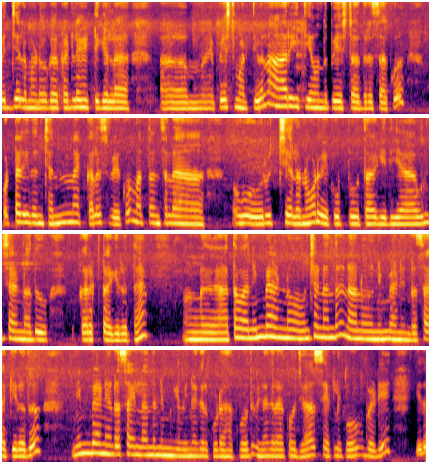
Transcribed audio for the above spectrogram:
ಬಜ್ಜಿ ಎಲ್ಲ ಮಾಡುವಾಗ ಕಡಲೆ ಹಿಟ್ಟಿಗೆಲ್ಲ ಪೇಸ್ಟ್ ಮಾಡ್ತೀವಲ್ಲ, ಆ ರೀತಿಯ ಒಂದು ಪೇಸ್ಟ್ ಆದರೆ ಸಾಕು. ಒಟ್ಟಲ್ಲಿ ಇದನ್ನು ಚೆನ್ನಾಗಿ ಕಲಿಸ್ಬೇಕು. ಮತ್ತೊಂದು ಸಲ ಎಲ್ಲ ನೋಡಬೇಕು. ಉಪ್ಪು ತಾಗಿದೆಯಾ, ಹುಣಸೆ ಹಣ್ಣು ಅದು ಕರೆಕ್ಟಾಗಿರುತ್ತೆ ಅಥವಾ ನಿಂಬೆಹಣ್ಣು ಹುಣಸೆ ಅಂದರೆ ನಾನು ನಿಂಬೆಹಣ್ಣಿನ ರಸ ಹಾಕಿರೋದು. ನಿಂಬೆಹಣ್ಣಿನ ರಸ ಇಲ್ಲಾಂದರೆ ನಿಮಗೆ ವಿನೆಗರ್ ಕೂಡ ಹಾಕ್ಬೋದು. ವಿನೆಗರ್ ಹಾಕೋ ಜಾಸ್ತಿ ಹಾಕ್ಲಿಕ್ಕೆ ಹೋಗಬೇಡಿ. ಇದು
